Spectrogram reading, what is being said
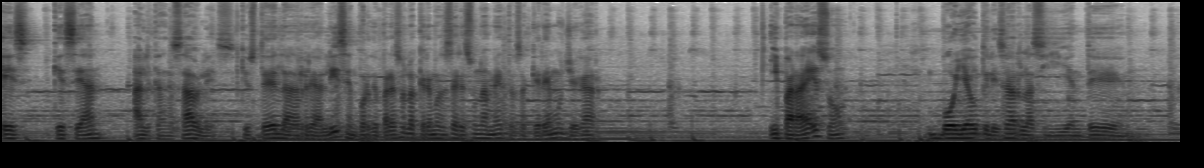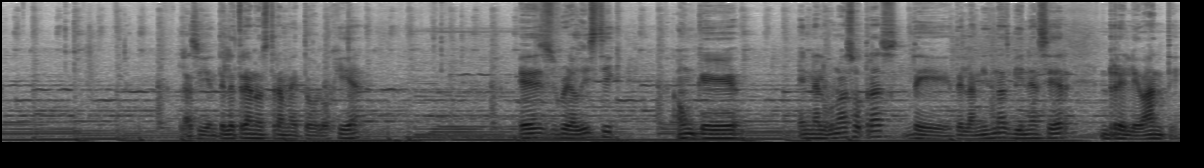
es que sean alcanzables, que ustedes las realicen, porque para eso lo queremos hacer, es una meta, o sea, queremos llegar. Y para eso voy a utilizar la siguiente la siguiente letra de nuestra metodología es realistic, aunque en algunas otras de, de las mismas viene a ser relevante.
